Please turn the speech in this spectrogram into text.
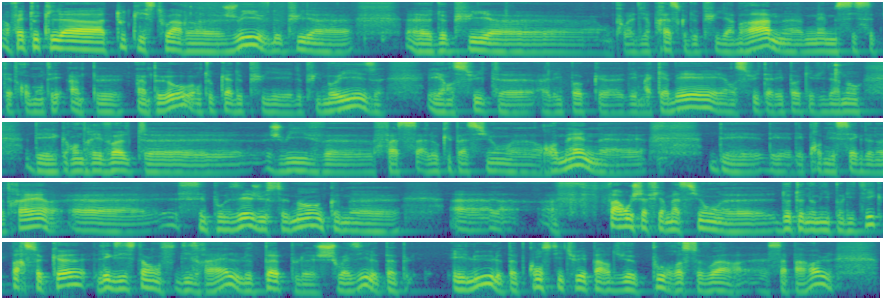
En fait, toute, la, toute l'histoire euh, juive, depuis, euh, depuis euh, pourrait dire presque depuis Abraham, même si c'est peut-être remonté un peu, un peu haut, en tout cas depuis, depuis Moïse, et ensuite à l'époque des Maccabées, et ensuite à l'époque évidemment des grandes révoltes juives face à l'occupation romaine des, premiers siècles de notre ère, euh, s'est posé justement comme euh, farouche affirmation euh, d'autonomie politique parce que l'existence d'Israël, le peuple choisi, le peuple élu, le peuple constitué par Dieu pour recevoir sa parole,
